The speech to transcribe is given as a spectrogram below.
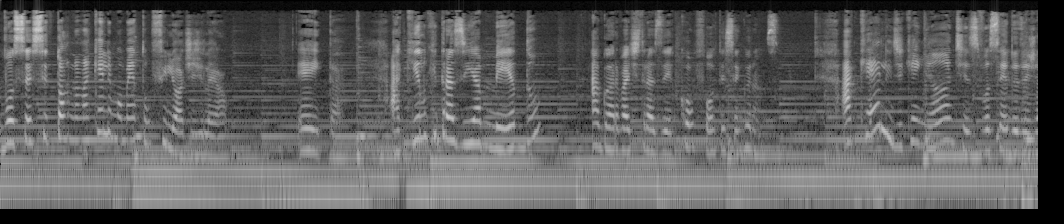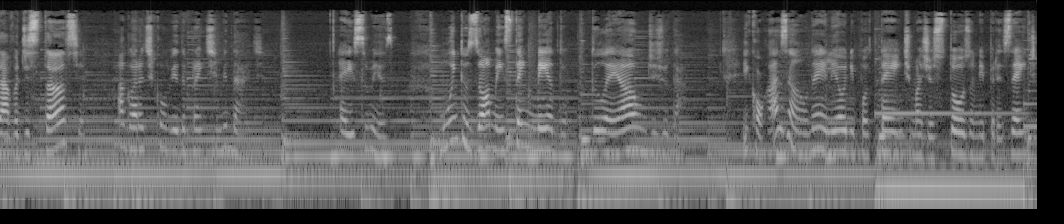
você se torna naquele momento um filhote de leão. Eita, aquilo que trazia medo agora vai te trazer conforto e segurança. Aquele de quem antes você desejava distância, agora te convida para intimidade. É isso mesmo. Muitos homens têm medo do leão de Judá. E com razão, né? Ele é onipotente, majestoso, onipresente.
